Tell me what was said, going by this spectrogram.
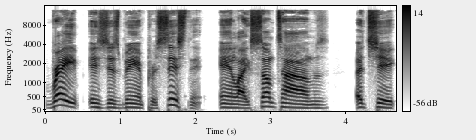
rape, it's just being persistent and like sometimes a chick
